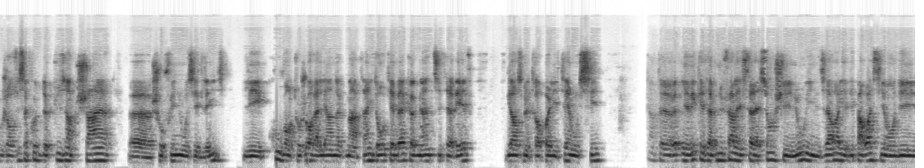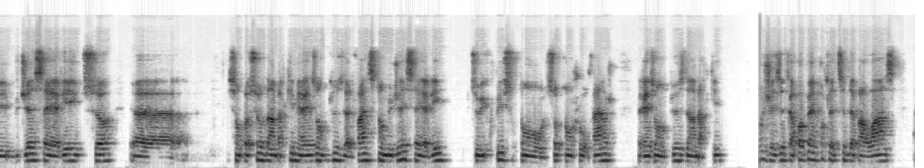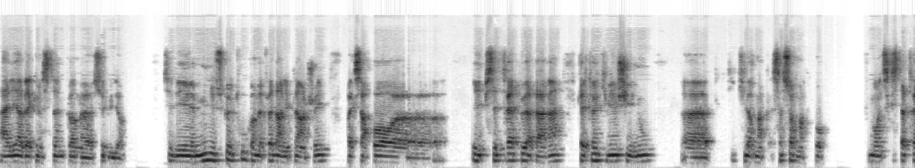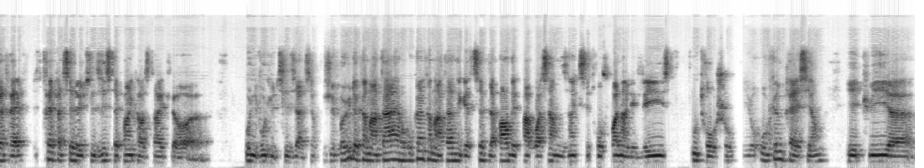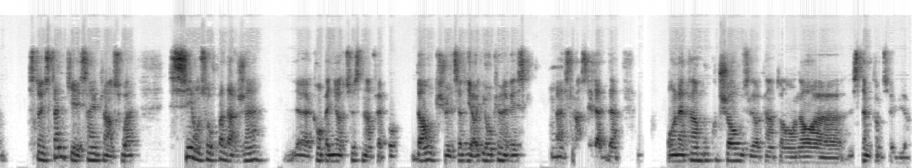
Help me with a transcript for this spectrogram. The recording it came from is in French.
Aujourd'hui, ça coûte de plus en plus cher euh, chauffer nos églises. Les coûts vont toujours aller en augmentant. Hydro-Québec augmente ses tarifs, gaz métropolitain aussi. Quand euh, Eric est venu faire l'installation chez nous, il nous disait ah, il y a des paroisses qui ont des budgets serrés, tout ça. Euh, ils sont pas sûrs d'embarquer, mais raison de plus de le faire. Si ton budget est serré, tu veux couper sur ton, sur ton chauffage, raison de plus d'embarquer. Moi, je n'hésiterai pas, peu importe le type de paroisse, à aller avec un système comme euh, celui-là. C'est des minuscules trous qu'on a fait dans les planchers, fait que ça pas... Euh, et puis c'est très peu apparent. Quelqu'un qui vient chez nous, euh, qui, le remarque, ça se remarque pas. Ils m'ont dit que c'était très, très, très facile à utiliser, c'était pas un casse-tête là, au niveau de l'utilisation. J'ai pas eu de commentaire, aucun commentaire négatif de la part des paroissiens en me disant que c'est trop froid dans l'église ou trop chaud. Il n'y a aucune pression. Et puis, euh, c'est un système qui est simple en soi. Si on ne sauve pas d'argent, la compagnie Otus n'en fait pas. Donc, je veux dire, il n'y a, aucun risque à mm. se lancer là-dedans. On apprend beaucoup de choses là, quand on a euh, un système comme celui-là.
